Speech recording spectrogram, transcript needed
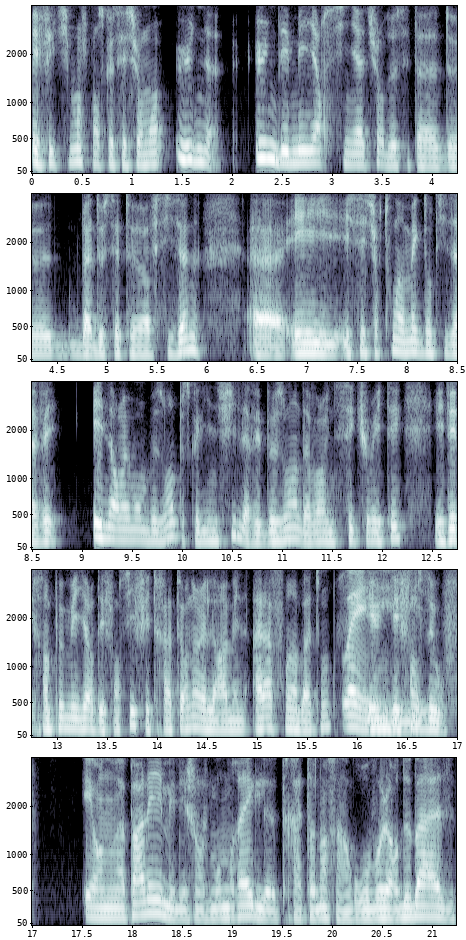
effectivement, je pense que c'est sûrement une une des meilleures signatures de cette de bah, de cette off season euh, et, et c'est surtout un mec dont ils avaient énormément besoin parce que l'infield avait besoin d'avoir une sécurité et d'être un peu meilleur défensif et Trey Turner il leur amène à la fois un bâton et une défense de ouf. Et on en a parlé, mais les changements de règles, très tendance c'est un gros voleur de base,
